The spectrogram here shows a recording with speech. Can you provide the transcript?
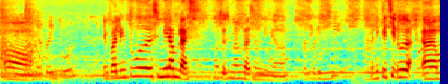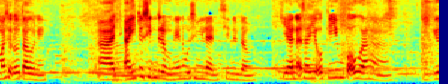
Ha. Yang paling tua? Yang paling tua sembilan belas. Masuk sembilan belas ni. Ha. Paling kecil? Paling kecil dua, uh, masuk dua tahun ni. Uh, uh, itu sindrom yang nombor sembilan, sindrom down. Okay, anak saya OKU empat orang. Ha. Tiga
